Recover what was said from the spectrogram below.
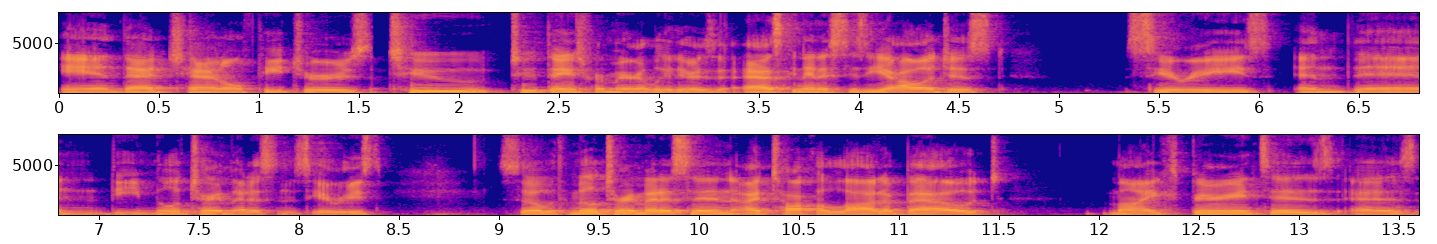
and that channel features two two things primarily. There's Ask an Anesthesiologist series, and then the military medicine series. So with military medicine, I talk a lot about my experiences as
